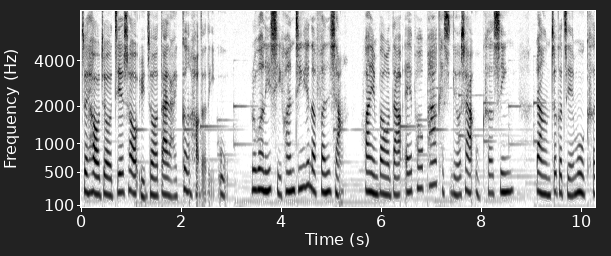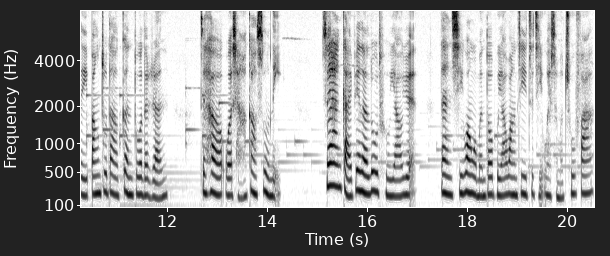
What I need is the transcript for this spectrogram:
最后就接受宇宙带来更好的礼物。如果你喜欢今天的分享，欢迎帮我到 Apple Podcast 留下五颗星，让这个节目可以帮助到更多的人。最后，我想要告诉你。虽然改变的路途遥远，但希望我们都不要忘记自己为什么出发。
